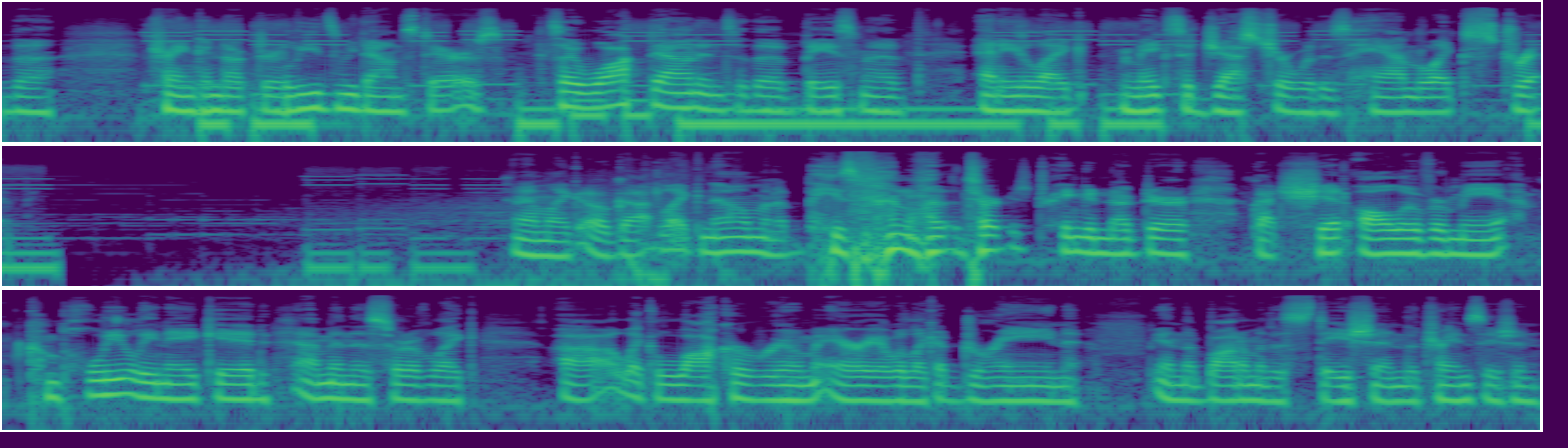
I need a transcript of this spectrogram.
The train conductor leads me downstairs. So i walk down into the basement and he like makes a gesture with his hand like strip. And i'm like oh god like now i'm in a basement with a turkish train conductor. I've got shit all over me. I'm completely naked. I'm in this sort of like uh, like locker room area with like a drain in the bottom of the station, the train station,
